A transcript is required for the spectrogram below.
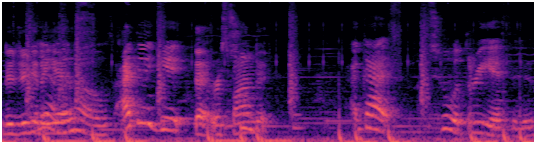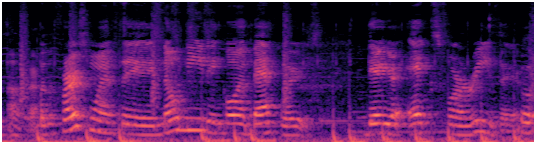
Did you get a yes the no's. I did get, that responded? I got two or three yeses. Okay. But the first one said, no need in going backwards. They're your ex for a reason. Oh.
